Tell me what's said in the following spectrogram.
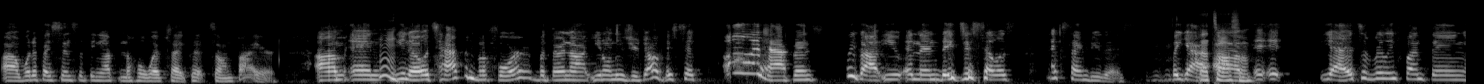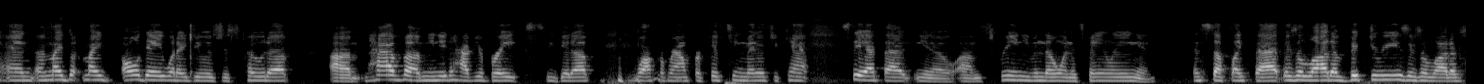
Uh, what if i send something up and the whole website gets on fire? Um, and hmm. you know it's happened before but they're not you don't lose your job. They said oh it happens. We got you. And then they just tell us next time do this. But yeah that's awesome. um, it, it, yeah it's a really fun thing. And, and my my all day what i do is just code up um, have um, you need to have your breaks. You get up walk around for 15 minutes. You can't stay at that you know um, screen even though when it's failing and and stuff like that. There's a lot of victories. There's a lot of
